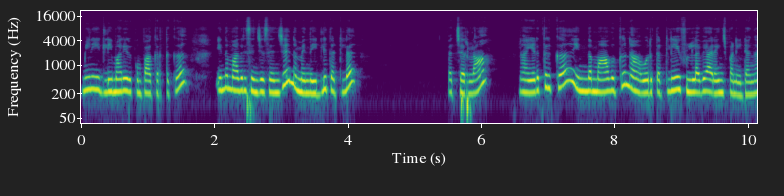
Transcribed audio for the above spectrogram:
மினி இட்லி மாதிரி இருக்கும் பார்க்குறதுக்கு இந்த மாதிரி செஞ்சு செஞ்சு நம்ம இந்த இட்லி தட்டில் வச்சிடலாம் நான் எடுத்திருக்க இந்த மாவுக்கு நான் ஒரு தட்டிலேயே ஃபுல்லாகவே அரேஞ்ச் பண்ணிட்டேங்க.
